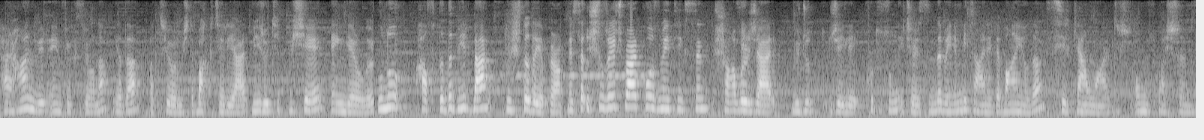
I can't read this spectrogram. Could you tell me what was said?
herhangi bir enfeksiyona ya da atıyorum işte bakteriyel, virütik bir şeye engel oluyor. Bunu haftada bir ben duşta da yapıyorum. Mesela Işıl Reçber Cosmetics'in shower gel, vücut jeli kutusunun içerisinde benim bir tane de banyoda sirkem vardır. Omuz başlarınızı,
